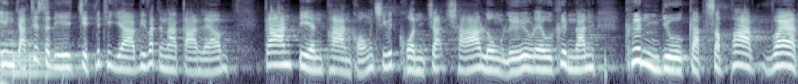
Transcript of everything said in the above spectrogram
อิงจากทฤษฎีจิตวิทยาวิวัฒนาการแล้ว การเปลี่ยนผ่านของชีวิตคนจะช้าลงหรือเร็วขึ้นนั้น ขึ้นอยู่กับสภาพแวด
